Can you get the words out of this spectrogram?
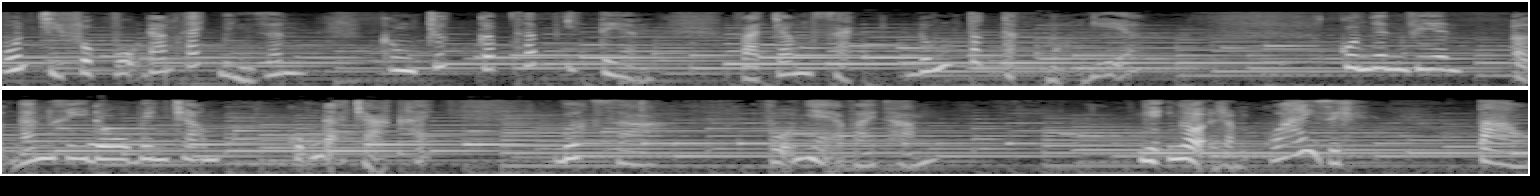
vốn chỉ phục vụ đám khách bình dân, công chức cấp thấp ít tiền và trong sạch đúng tất cả mọi nghĩa. Cô nhân viên ở ngăn ghi đô bên trong cũng đã trả khách, bước ra, vỗ nhẹ vai thắm. Nghĩ ngợi làm quái gì, tao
